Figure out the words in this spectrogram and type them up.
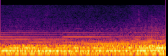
あ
